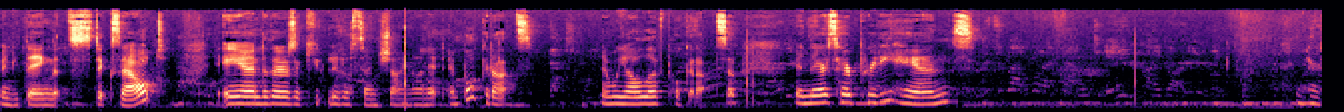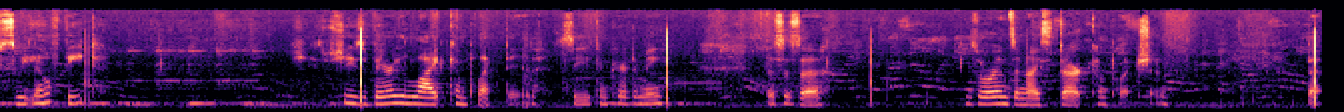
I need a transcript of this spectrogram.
anything that sticks out. And there's a cute little sunshine on it and polka dots. And we all love polka dots. So, and there's her pretty hands. Her sweet little feet. She's very light complected. See, compared to me, this is a Zorin's a nice dark complexion. But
